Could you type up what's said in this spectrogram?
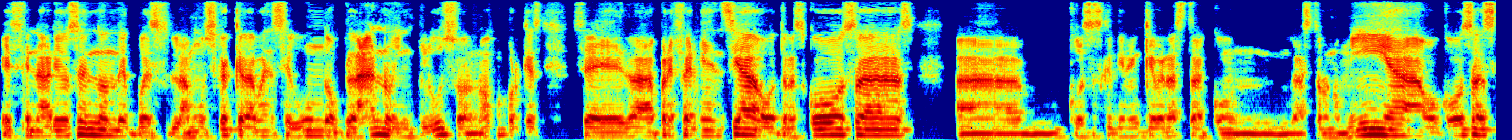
escenarios en donde pues la música quedaba en segundo plano incluso, ¿no? Porque se da preferencia a otras cosas, a cosas que tienen que ver hasta con gastronomía o cosas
